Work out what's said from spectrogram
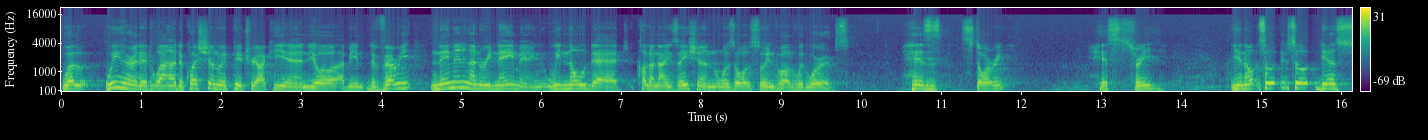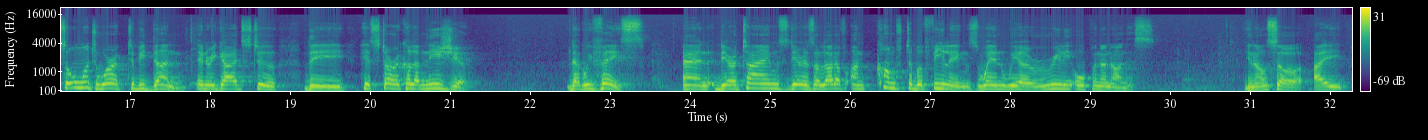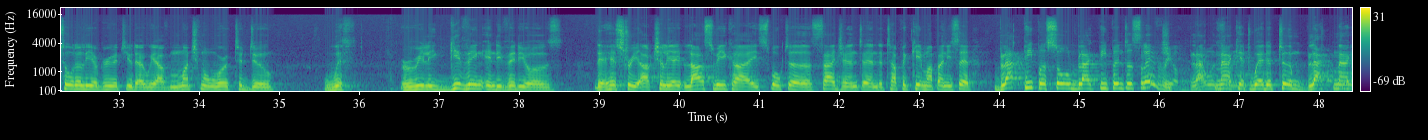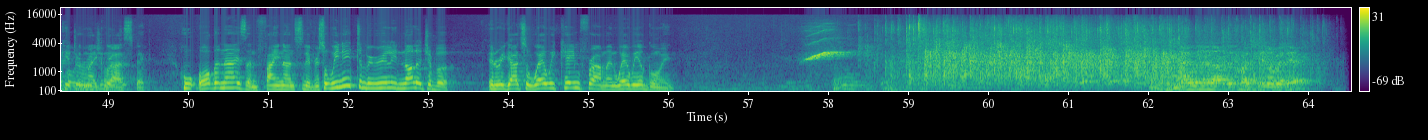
well, we heard it, well, the question with patriarchy and your, I mean, the very naming and renaming, we know that colonization was also involved with words. His story, history, you know, so, so there's so much work to be done in regards to the historical amnesia that we face. And there are times there is a lot of uncomfortable feelings when we are really open and honest. You know, so I totally agree with you that we have much more work to do with really giving individuals their history. Actually, last week I spoke to a sergeant and the topic came up and he said, black people sold black people into slavery. Sure, black market where the term black market the micro aspect, who organized and financed slavery. So we need to be really knowledgeable in regards to where we came from and where we are going. I will allow the question over there.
